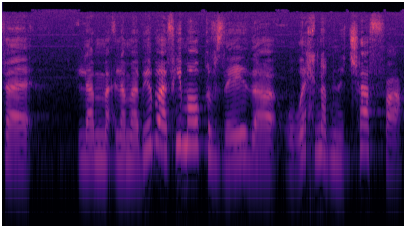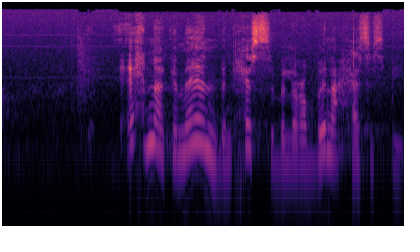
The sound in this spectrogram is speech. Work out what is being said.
فلما لما بيبقى في موقف زي ده وإحنا بنتشفع إحنا كمان بنحس باللي ربنا حاسس بيه.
